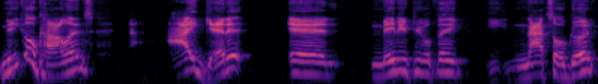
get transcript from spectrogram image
Nico Collins, I get it, and maybe people think not so good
